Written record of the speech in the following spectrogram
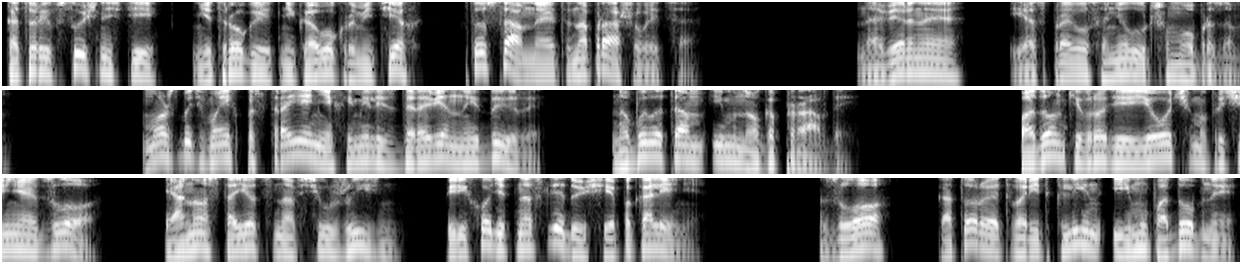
который, в сущности, не трогает никого, кроме тех, кто сам на это напрашивается?» Наверное, я справился не лучшим образом. Может быть, в моих построениях имелись здоровенные дыры, но было там и много правды. Подонки вроде ее отчима причиняют зло, и оно остается на всю жизнь, переходит на следующее поколение. Зло, которое творит Клин и ему подобные,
